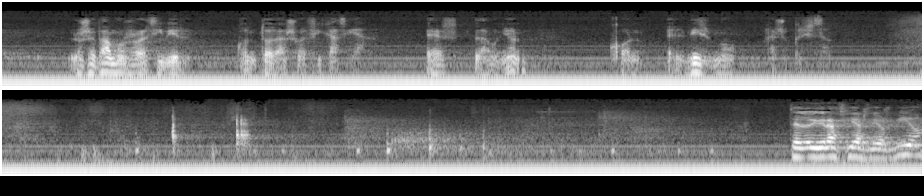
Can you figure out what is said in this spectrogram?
lo sepamos recibir con toda su eficacia. Es la unión con el mismo Jesucristo. Te doy gracias, Dios mío,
